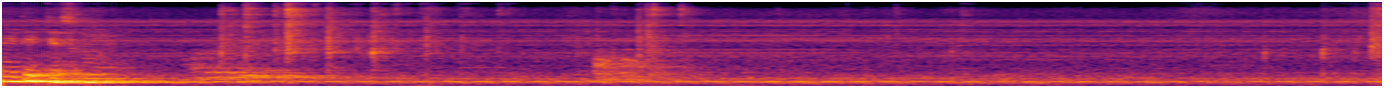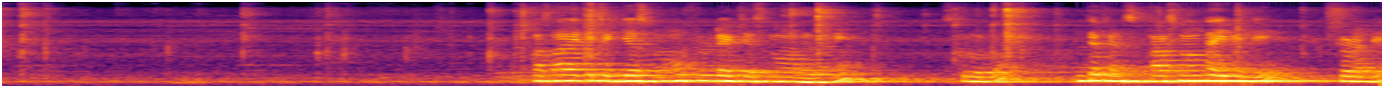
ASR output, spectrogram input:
అయితే ఇచ్చేసుకున్నాం ఒకసారి అయితే చెక్ చేసుకున్నాము ఫుల్ టైట్ చేసుకున్నాము లేదని స్క్రూలు అంతే ఫ్రెండ్స్ కనెక్షన్ అంతా అయిపోయింది. చూడండి.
